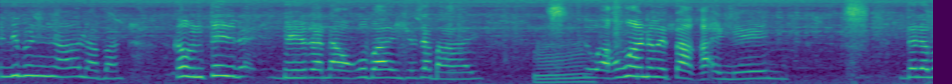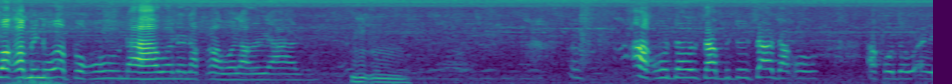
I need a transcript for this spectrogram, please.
Hindi mo niya alaman. Kaunti, bihira na ako kumain siya sa bahay. Ah, So ako nga na may pakainin. Dalawa kami nung apo ko, nahawa na nakawalang yan. mm Ako daw, sabi doon sa anak ko, ako daw ay,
